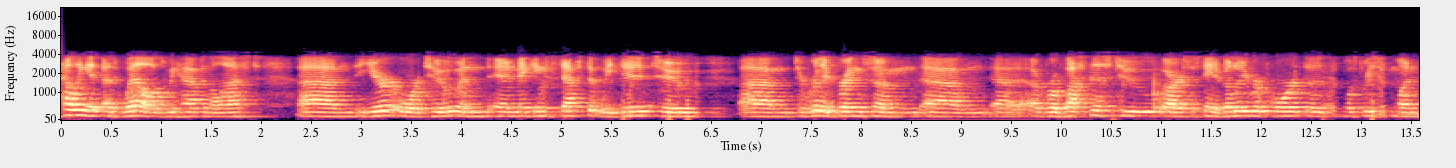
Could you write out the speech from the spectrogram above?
telling it as well as we have in the last um, year or two and making the steps that we did to um, really bring some um, robustness to our sustainability report. The most recent one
